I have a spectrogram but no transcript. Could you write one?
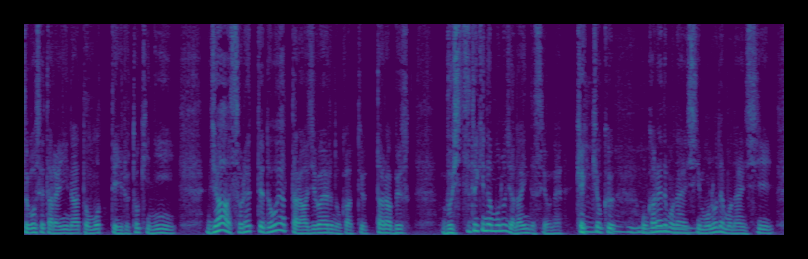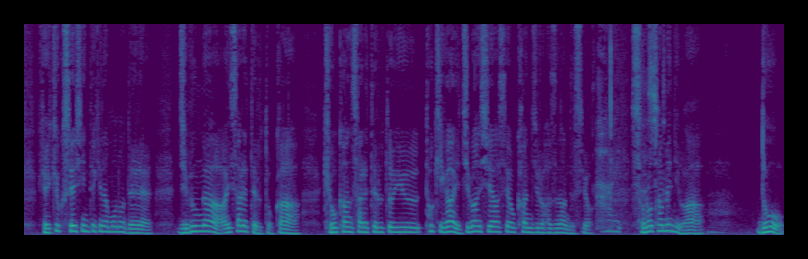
過ごせたらいいなと思っている時にじゃあそれってどうやったら味わえるのかって言ったら別物質的なものじゃないんですよね。結局、うんお金でもないし物でもないし結局精神的なもので自分が愛されてるとか共感されてるという時が一番幸せを感じるはずなんですよ。はい。そのためにはどう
